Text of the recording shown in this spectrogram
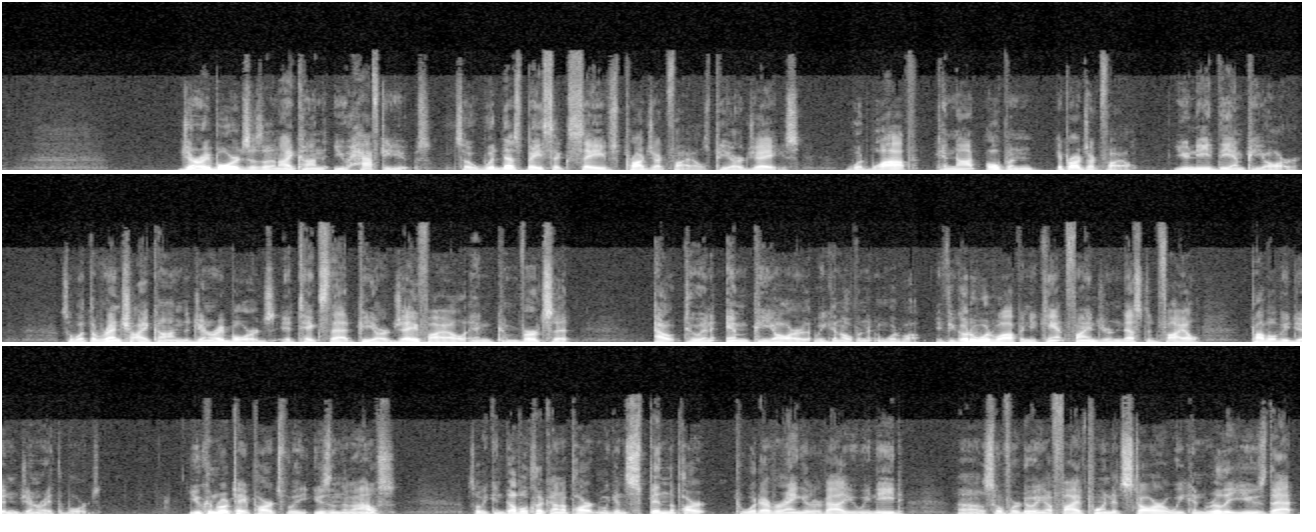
Generate boards is an icon that you have to use. So WoodNest Basic saves project files, PRJs. WoodWop cannot open a project file. You need the MPR. So what the wrench icon, the generate boards, it takes that PRJ file and converts it out to an MPR that we can open it in WoodWop. If you go to WoodWop and you can't find your nested file, probably didn't generate the boards. You can rotate parts with using the mouse. So we can double click on a part and we can spin the part to whatever angular value we need. Uh, so if we're doing a five pointed star, we can really use that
